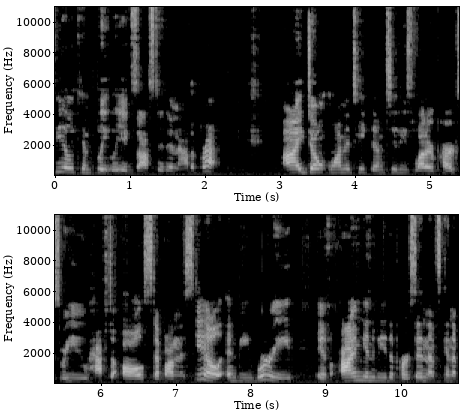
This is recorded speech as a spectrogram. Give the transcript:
feel completely exhausted and out of breath. I don't want to take them to these water parks where you have to all step on the scale and be worried if I'm going to be the person that's going to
